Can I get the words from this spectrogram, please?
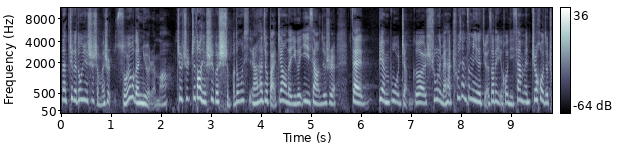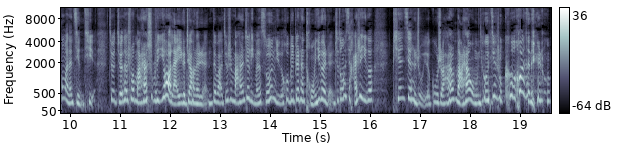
那这个东西是什么？是所有的女人吗？这这这到底是个什么东西？然后他就把这样的一个意象，就是在。遍布整个书里面，他出现这么一个角色了以后，你下面之后就充满了警惕，就觉得说马上是不是又要来一个这样的人，对吧？就是马上这里面的所有女的会不会变成同一个人？这东西还是一个偏现实主义的故事，还是马上我们就会进入科幻的那种？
